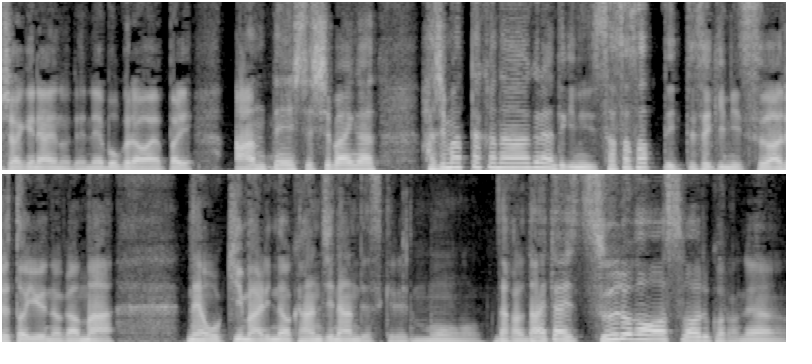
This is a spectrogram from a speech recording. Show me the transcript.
申し訳ないのでね、僕らはやっぱり安定して芝居が始まったかなぐらいの時にさささって言って席に座るというのが、まあ、ね、お決まりの感じなんですけれども、だから大体通路側は座るからね。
